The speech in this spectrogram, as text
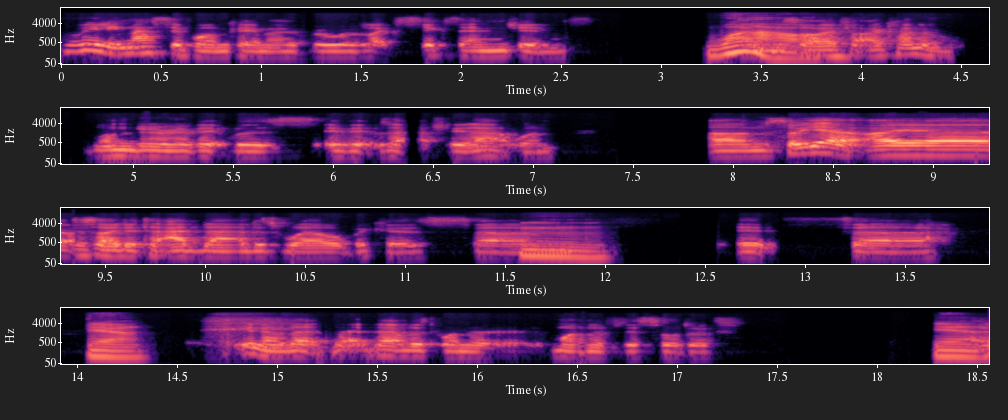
really massive one came over with like six engines. Um, Wow. so I, I kind of wonder if it was if it was actually that one. Um, so yeah, I uh, decided to add that as well because um, Mm, it's uh, yeah. you know that, that that was one of one of the sort of Yeah.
